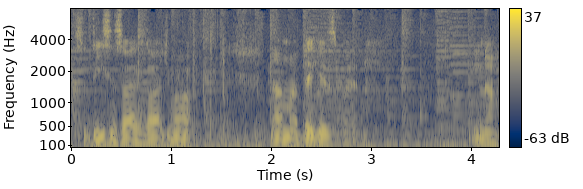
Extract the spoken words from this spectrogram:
It's a decent sized largemouth. Not my biggest, but you know.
